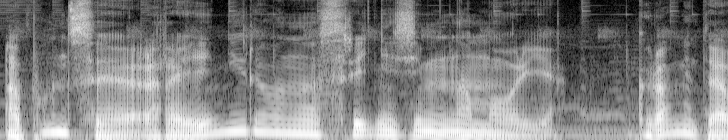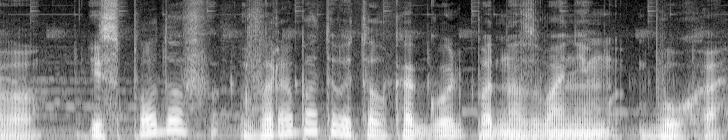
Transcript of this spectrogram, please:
опунция районирована в Среднеземноморье. Кроме того, из плодов вырабатывают алкоголь под названием буха.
